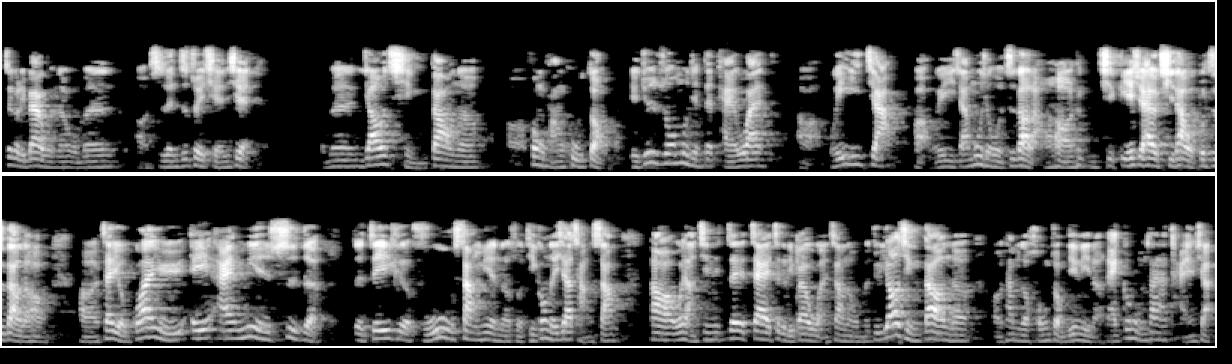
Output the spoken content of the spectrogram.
这个礼拜五呢，我们啊是人之最前线，我们邀请到呢。呃凤凰互动，也就是说目前在台湾啊唯一一家啊唯一一家，目前我知道了哈，其也许还有其他我不知道的哈啊，在有关于 AI 面试的的这一个服务上面呢，所提供的一家厂商。那我想今天在在这个礼拜五晚上呢，我们就邀请到呢呃他们的洪总经理呢来跟我们大家谈一下。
